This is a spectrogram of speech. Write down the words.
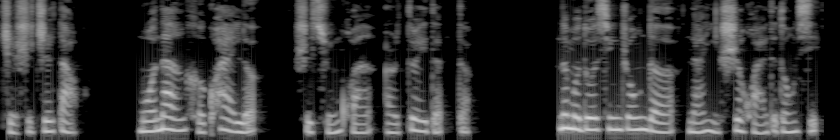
只是知道磨难和快乐是循环而对等的。那么多心中的难以释怀的东西。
